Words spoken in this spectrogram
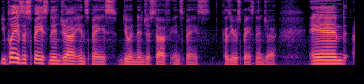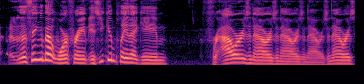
you play as a space ninja in space, doing ninja stuff in space because you're a space ninja. And the thing about Warframe is you can play that game for hours and hours and hours and hours and hours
